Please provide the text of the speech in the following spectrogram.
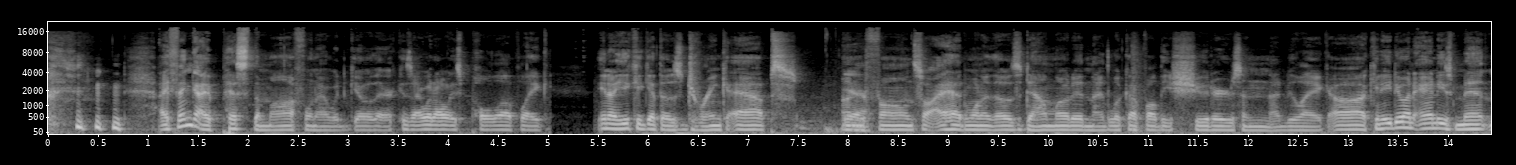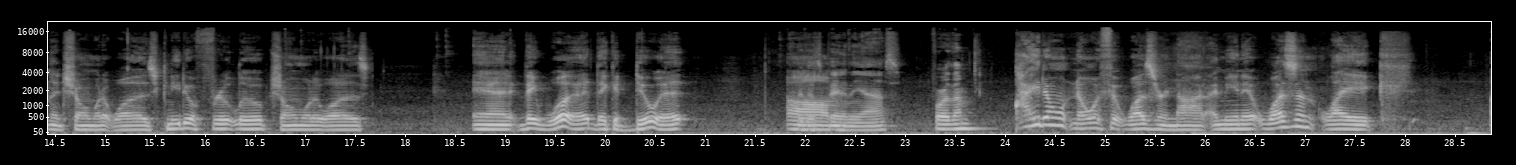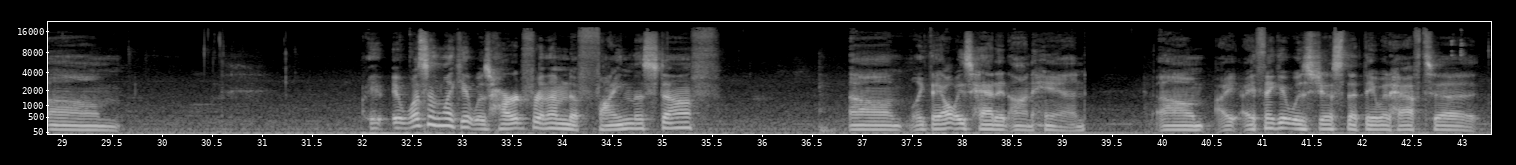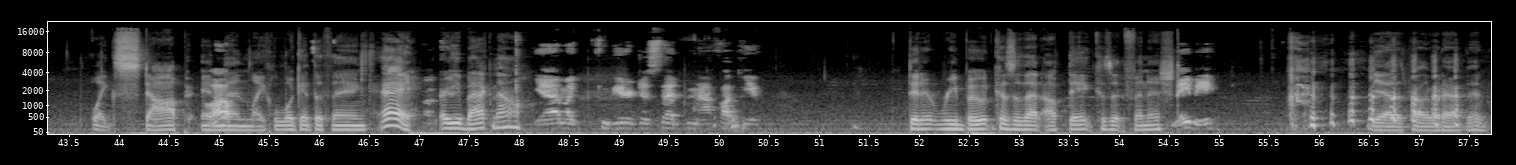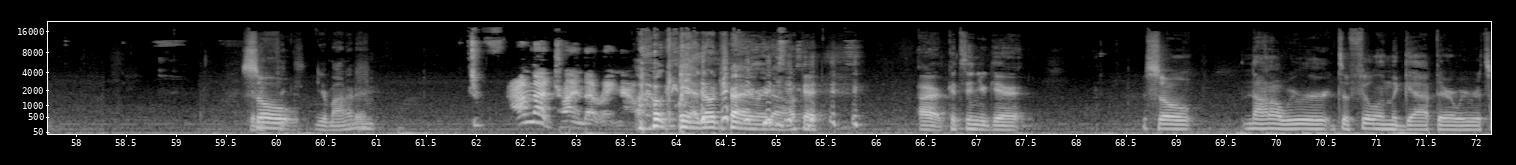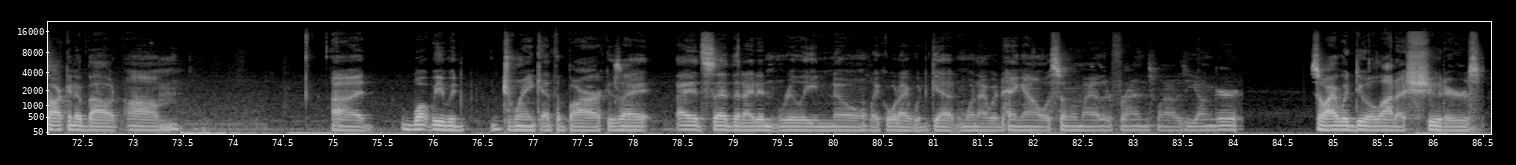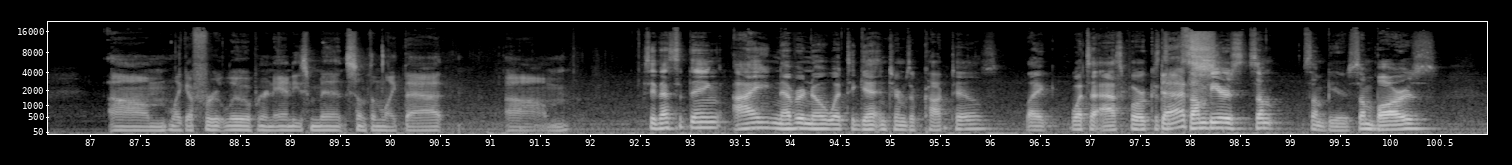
I think I pissed them off when I would go there cuz I would always pull up like you know, you could get those drink apps on Yeah. your phone. So I had one of those downloaded and I'd look up all these shooters and I'd be like, uh, can you do an Andes Mint? And I'd show them what it was. Can you do a Fruit Loop? Show them what it was. And they would, they could do it. It is a pain in Um, the ass for them. I don't know if it was or not. I mean, it wasn't like, um, it, it wasn't like it was hard for them to find the stuff. Um, like they always had it on hand. Um, I I think it was just that they would have to like stop and Wow. then like look at the thing. Hey, are you back now? Yeah, my computer just said, "Nah, fuck you." Did it reboot because of that update? Because it finished. Maybe. Yeah, that's probably what happened. Did it so fix your monitor? I'm not trying that right now. okay, yeah, don't try it right now. Okay. All right, continue, Garrett. So, Nano, we were to fill in the gap there. We were talking about um, uh, what we would drink at the bar because I I had said that I didn't really know like what I would get when I would hang out with some of my other friends when I was younger. So I would do a lot of shooters, um, like a Fruit Loop or an Andes Mint, something like that. Um, See, that's the thing. I never know what to get in terms of cocktails, like what to ask for. Because some beers, some some beers, some bars,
